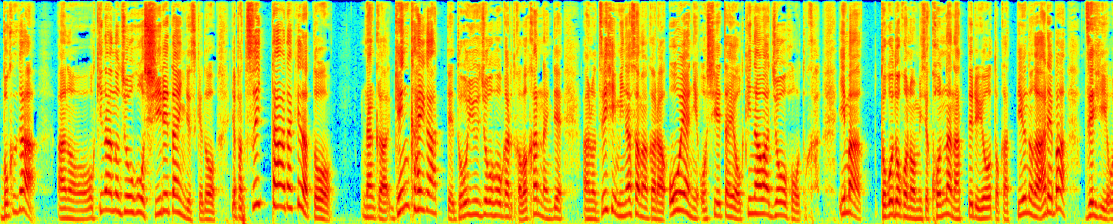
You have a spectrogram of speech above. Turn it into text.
僕が、あの、沖縄の情報を仕入れたいんですけど、やっぱツイッターだけだと、なんか限界があってどういう情報があるとかわかんないんで、あの、ぜひ皆様から大家に教えたい沖縄情報とか、今どこどこのお店こんななってるよとかっていうのがあれば、ぜひ教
